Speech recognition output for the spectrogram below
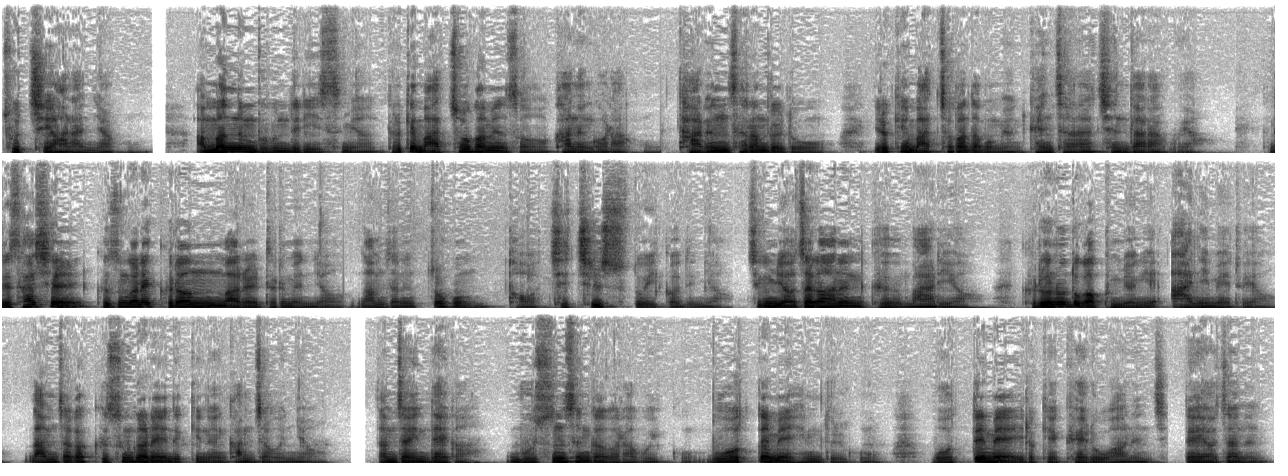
좋지 않았냐고. 안 맞는 부분들이 있으면 그렇게 맞춰가면서 가는 거라고. 다른 사람들도 이렇게 맞춰가다 보면 괜찮아진다라고요. 근데 사실 그 순간에 그런 말을 들으면요 남자는 조금 더 지칠 수도 있거든요. 지금 여자가 하는 그 말이요 그런 의도가 분명히 아님에도요 남자가 그 순간에 느끼는 감정은요 남자인 내가 무슨 생각을 하고 있고 무엇 때문에 힘들고 무엇 때문에 이렇게 괴로워하는지 내 여자는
